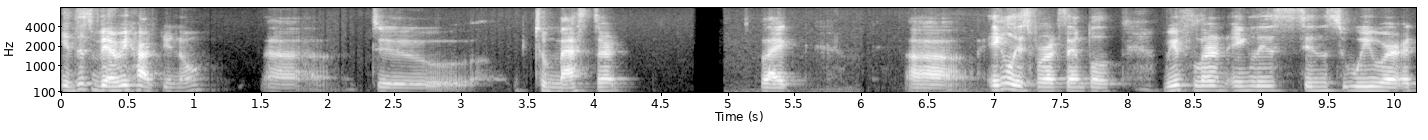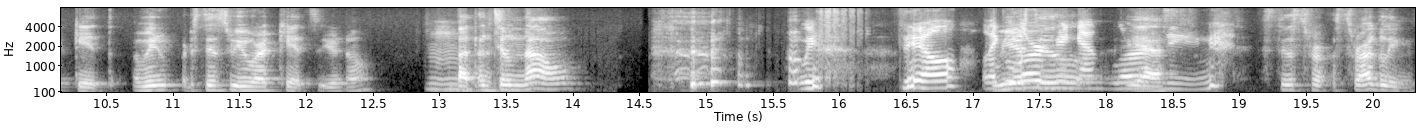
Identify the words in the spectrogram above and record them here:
it is very hard you know uh, to to master like uh, english for example we've learned english since we were a kid we since we were kids you know mm, but until now we still like we learning still and yes learning. still str- struggling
